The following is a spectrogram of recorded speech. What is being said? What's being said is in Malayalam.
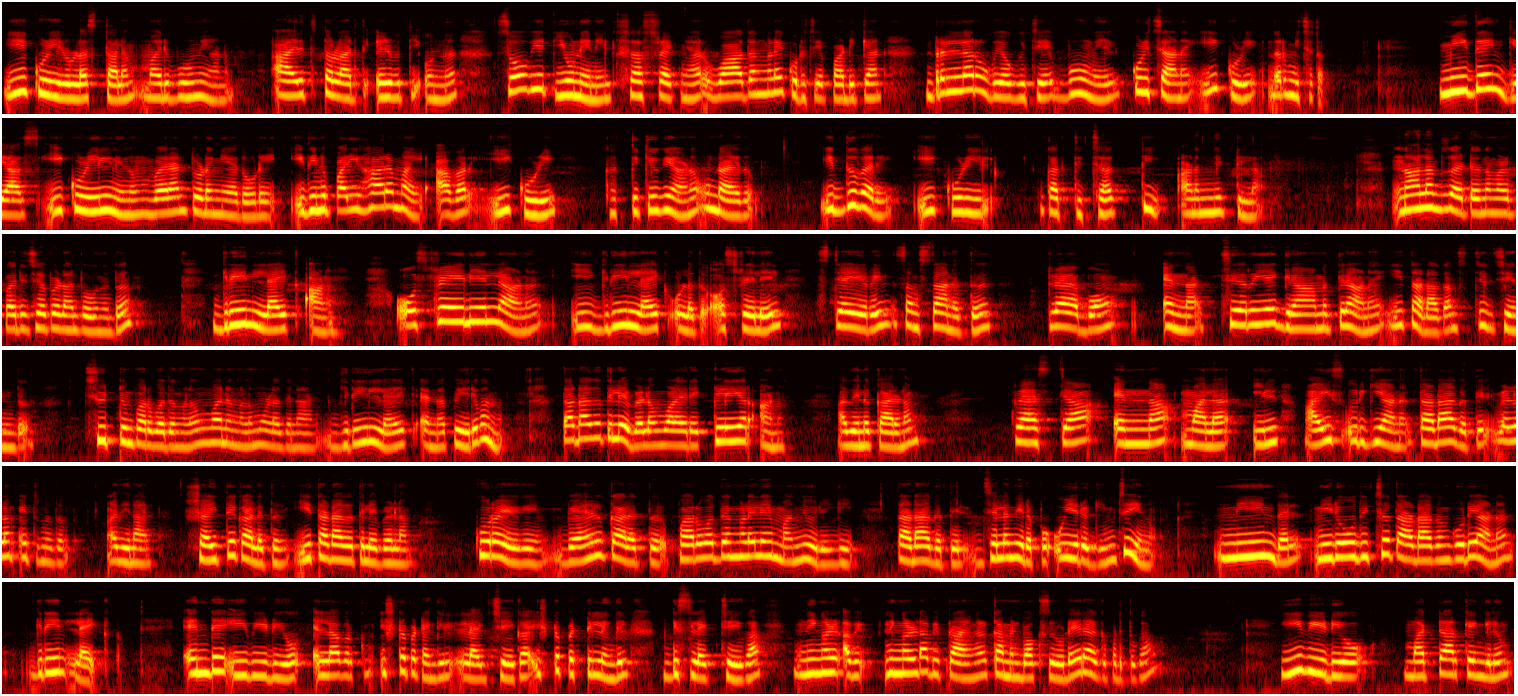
ഈ കുഴിയിലുള്ള സ്ഥലം മരുഭൂമിയാണ്. ആയിരത്തി തൊള്ളായിരത്തി എഴുപത്തി ഒന്ന് സോവിയറ്റ് യൂണിയനിൽ ശാസ്ത്രജ്ഞർ വാദങ്ങളെക്കുറിച്ച് പഠിക്കാൻ ഡ്രില്ലർ ഉപയോഗിച്ച് ഭൂമിയിൽ കുഴിച്ചാണ് ഈ കുഴി നിർമ്മിച്ചത്. മീഥെയ്ൻ ഗ്യാസ് ഈ കുഴിയിൽ നിന്നും വരാൻ തുടങ്ങിയതോടെ ഇതിന് പരിഹാരമായി അവർ ഈ കുഴി കത്തിക്കുകയാണ് ഉണ്ടായത്. ഇതുവരെ ഈ കുഴിയിൽ കത്തിച്ച തീ അണഞ്ഞിട്ടില്ല. നാലാമതായിട്ട് നമ്മൾ പരിചയപ്പെടാൻ പോകുന്നത് ഗ്രീൻ ലൈക്ക് ആണ്. ഓസ്ട്രേലിയയിലാണ് ഈ ഗ്രീൻ ലൈക്ക് ഉള്ളത്. ഓസ്ട്രേലിയയിൽ സ്റ്റെയറിൻ സംസ്ഥാനത്ത് ട്രാബോങ് എന്ന ചെറിയ ഗ്രാമത്തിലാണ് ഈ തടാകം സ്ഥിതി ചെയ്യുന്നത്. ചുറ്റും പർവതങ്ങളും വനങ്ങളും ഉള്ളതിനാൽ ഗ്രീൻ ലൈക്ക് എന്ന പേര് വന്നു. തടാകത്തിലെ വെള്ളം വളരെ ക്ലിയർ ആണ്. അതിന് കാരണം ക്രാസ്റ്റ എന്ന മലയിൽ ഐസ് ഉരുകിയാണ് തടാകത്തിൽ വെള്ളം എത്തുന്നത്. അതിനാൽ ശൈത്യകാലത്ത് ഈ തടാകത്തിലെ വെള്ളം കുറയുകയും വേനൽക്കാലത്ത് പർവതങ്ങളിലെ മഞ്ഞുരുകി തടാകത്തിൽ ജലനിരപ്പ് ഉയരുകയും ചെയ്യുന്നു. നീന്തൽ നിരോധിച്ച തടാകം കൂടിയാണ് ഗ്രീൻ ലേക്ക്. എന്റെ ഈ വീഡിയോ എല്ലാവർക്കും ഇഷ്ടപ്പെട്ടെങ്കിൽ ലൈക്ക് ചെയ്യുക ഇഷ്ടപ്പെട്ടില്ലെങ്കിൽ ഡിസ്ലൈക്ക് ചെയ്യുക. നിങ്ങൾ അഭി നിങ്ങളുടെ അഭിപ്രായങ്ങൾ കമന്റ് ബോക്സിലൂടെ രേഖപ്പെടുത്തുക. ഈ വീഡിയോ മറ്റാർക്കെങ്കിലും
